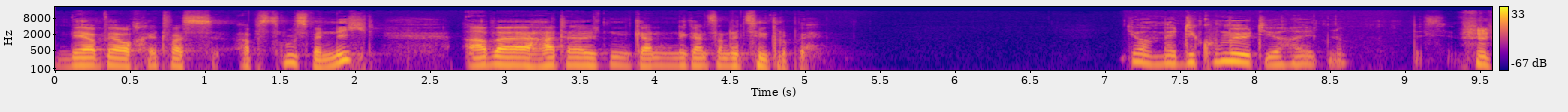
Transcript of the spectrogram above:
wäre wär auch etwas abstrus, wenn nicht, aber er hat halt ein, eine ganz andere Zielgruppe. ja, mehr die Komödie halt, ne? Bisschen.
